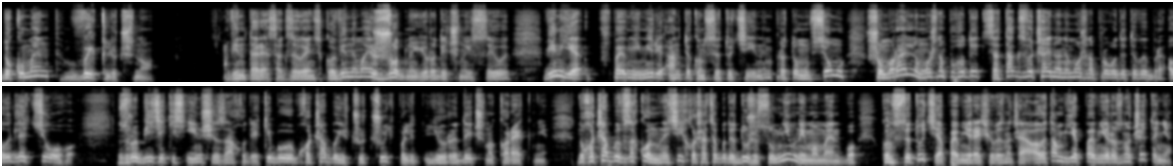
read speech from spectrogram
документ виключно в інтересах Зеленського. Він не має жодної юридичної сили. Він є в певній мірі антиконституційним, при тому всьому, що морально можна погодитися. Так, звичайно, не можна проводити вибори, але для цього зробіть якісь інші заходи, які були б хоча б і чуть-чуть юридично коректні. Ну, хоча б в закон внесіть, хоча це буде дуже сумнівний момент, бо конституція певні речі визначає, але там є певні розночитання.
